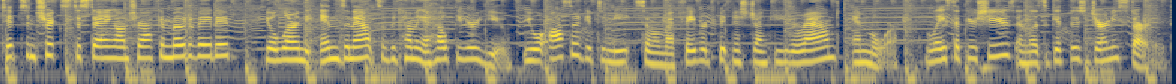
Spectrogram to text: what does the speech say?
tips and tricks to staying on track and motivated. You'll learn the ins and outs of becoming a healthier you. You will also get to meet some of my favorite fitness junkies around and more. Lace up your shoes and let's get this journey started.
